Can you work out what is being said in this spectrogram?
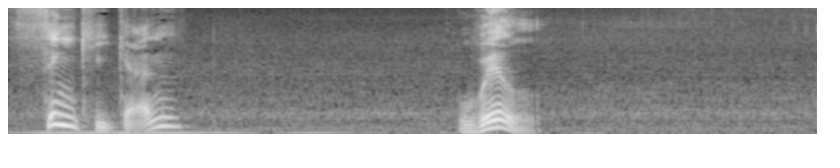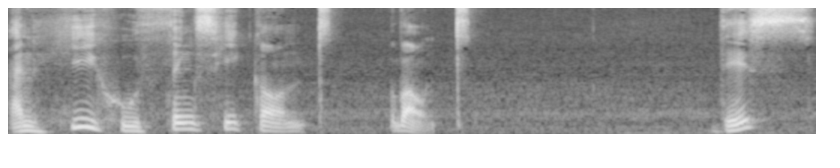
think he can will, and he who thinks he can't about. This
